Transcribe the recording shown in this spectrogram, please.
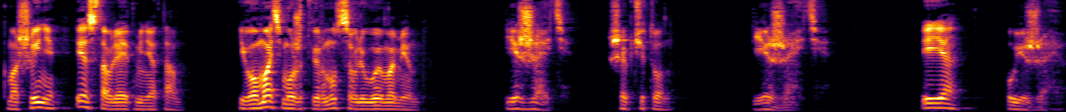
к машине и оставляет меня там. Его мать может вернуться в любой момент. «Езжайте», – шепчет он. «Езжайте». И я уезжаю.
